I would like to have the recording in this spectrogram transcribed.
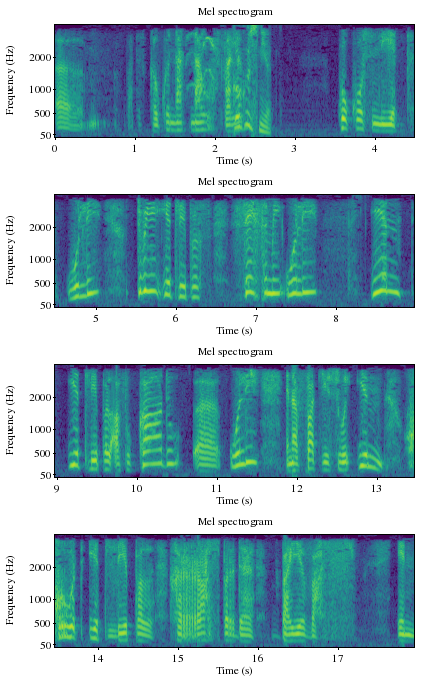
uh wat is coconut nou? Kokosneut. kokosneetolie, 2 eetlepels sesamieolie, 1 eetlepel avokado uh olie en dan vat jy so 1 groot eetlepel gerasperde byewas en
